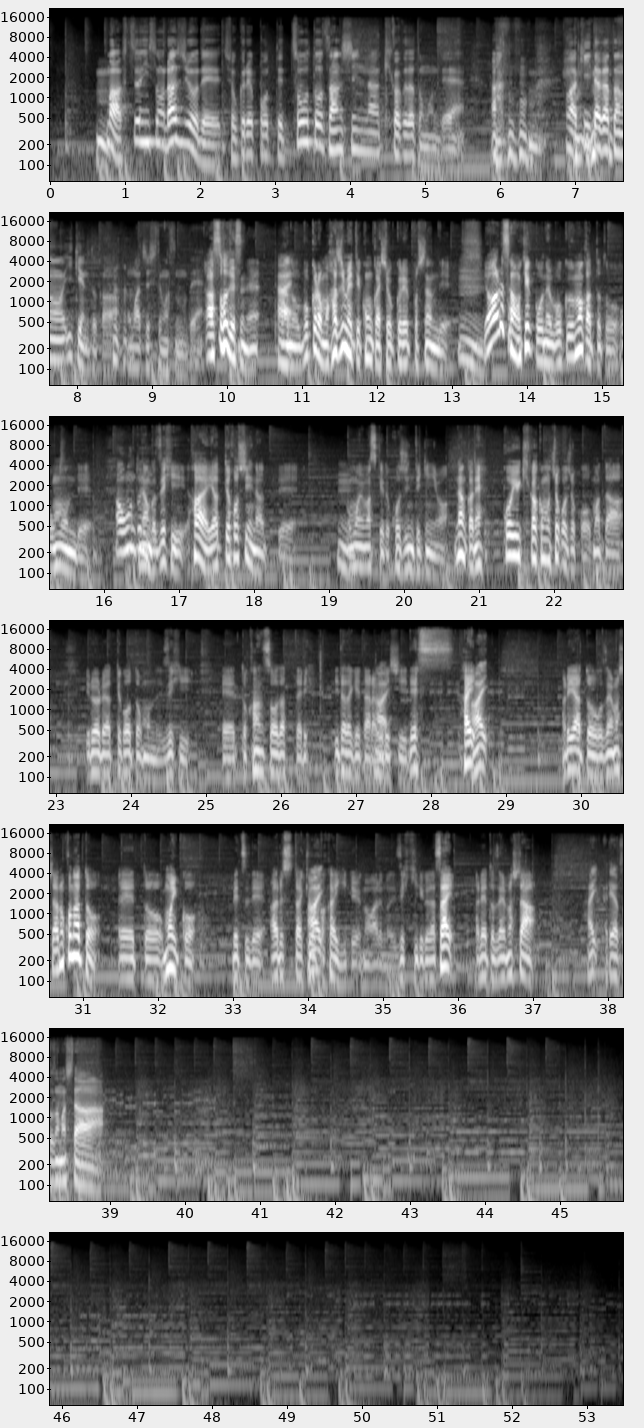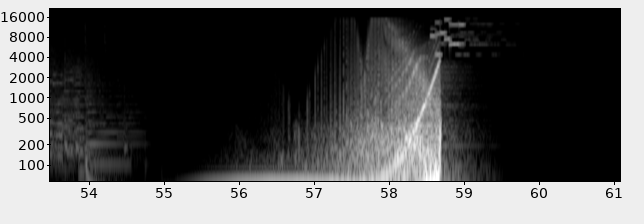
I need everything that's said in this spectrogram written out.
うん。まあ普通にそのラジオで食レポって相当斬新な企画だと思うんであの、ん。まあ聞いた方の意見とかお待ちしてますので。あそうですね、あはい。の僕らも初めて今回食レポしたんでうん。いや R さんは結構ね僕うまかったと思うんであ本当に？なんかぜひはいやってほしいなってうん。思いますけど、個人的には。なんかねこういう企画もちょこちょこまたいろいろやっていこうと思うのでぜひえーっと感想だったりいただけたら嬉しいです。はい、はい。ありがとうございました。あのこの後えーっともう一個別でアルスタ強化会議というのがあるので、ぜひ聞いてください。ありがとうございました。はいありがとうございました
